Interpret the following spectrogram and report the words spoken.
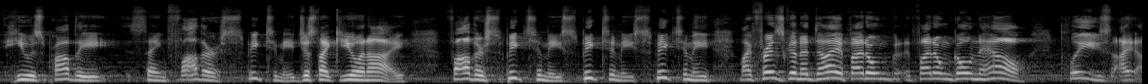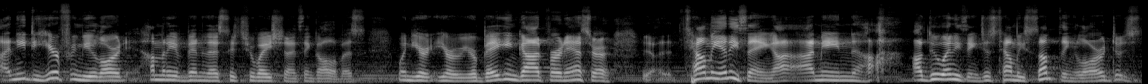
he was probably saying, Father, speak to me, just like you and I. Father, speak to me, speak to me, speak to me. My friend's gonna die if I don't if I don't go now. Please, I, I need to hear from you, Lord. How many have been in that situation? I think all of us. When you're you're you're begging God for an answer, uh, tell me anything. I, I mean, I'll do anything. Just tell me something, Lord. Just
